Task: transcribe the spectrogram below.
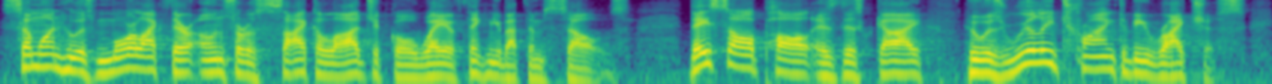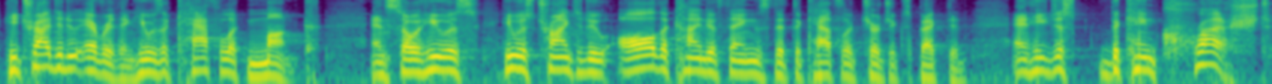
someone who was more like their own sort of psychological way of thinking about themselves. They saw Paul as this guy who was really trying to be righteous. He tried to do everything. He was a Catholic monk. And so he was, he was trying to do all the kind of things that the Catholic Church expected. And he just became crushed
